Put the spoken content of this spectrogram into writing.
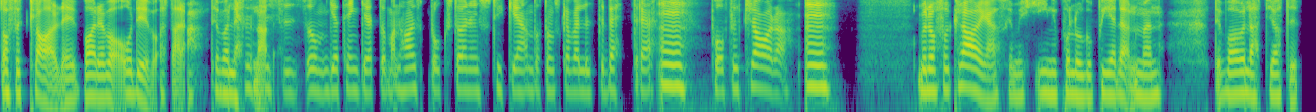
de förklarade vad det var och det var så där, det var lättnad. Precis, om jag tänker att om man har en språkstörning så tycker jag ändå att de ska vara lite bättre Mm, på att förklara. mm. Men de förklarade ganska mycket inne på logopeden, men det var väl att jag typ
